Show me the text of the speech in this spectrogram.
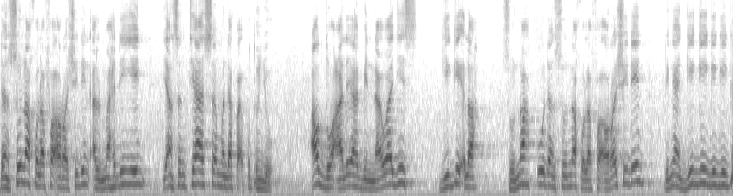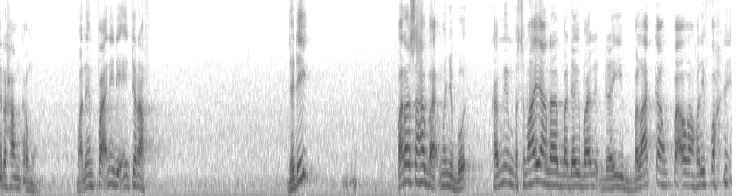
dan sunnah khulafa' ar-rasyidin al-mahdiyyin yang sentiasa mendapat petunjuk. Addu alaiha bin nawajis Gigitlah sunnahku dan sunnah khulafa ar-rasyidin Dengan gigi-gigi gerham kamu. Maknanya empat ni dia iktiraf. Jadi Para sahabat menyebut kami semayang dari, dari, dari belakang empat orang khalifah ni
